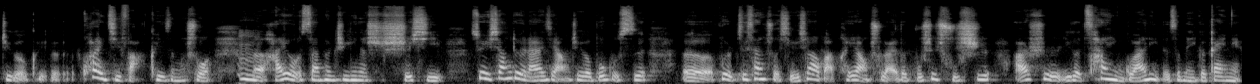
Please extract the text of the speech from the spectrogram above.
这个可以会计法，可以这么说。呃，还有三分之一呢是实习，所以相对来讲，这个博古斯，呃，或者这三所学校吧，培养出来的不是厨师，而是一个餐饮管理的这么一个概念。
